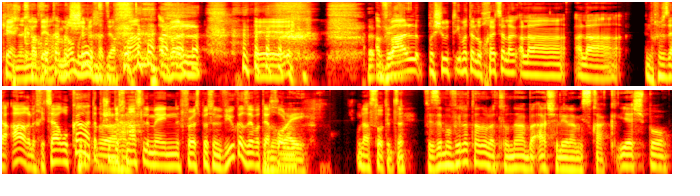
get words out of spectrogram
כן אני יודע הם לא אומרים. לך את זה אף פעם אבל אה, אבל פשוט אם אתה לוחץ על ה... על ה, על ה אני חושב שזה ה-R לחיצה ארוכה אתה פשוט. נכנס למיין first person view כזה ואתה יכול. לעשות את זה. וזה מוביל אותנו לתלונה הבאה שלי על המשחק יש פה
